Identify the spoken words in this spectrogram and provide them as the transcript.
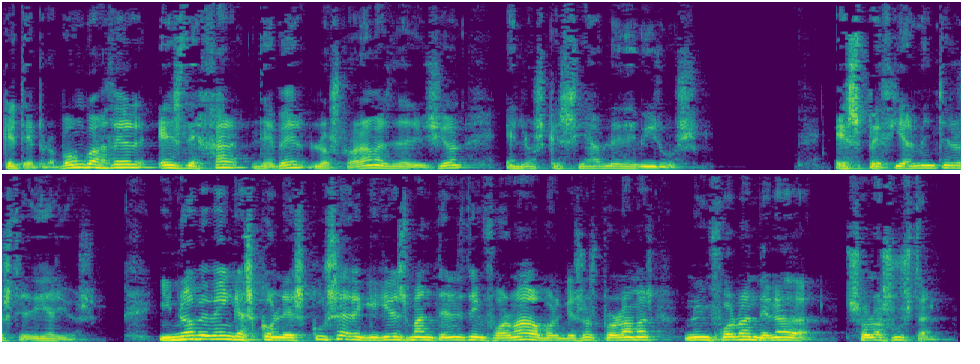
que te propongo hacer es dejar de ver los programas de televisión en los que se hable de virus, especialmente los telediarios. Y no me vengas con la excusa de que quieres mantenerte informado, porque esos programas no informan de nada, solo asustan.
